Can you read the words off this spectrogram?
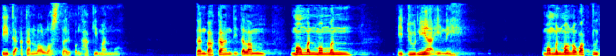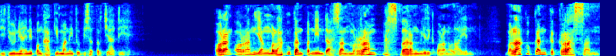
tidak akan lolos dari penghakimanmu. Dan bahkan di dalam momen-momen di dunia ini, momen-momen waktu di dunia ini penghakiman itu bisa terjadi. Orang-orang yang melakukan penindasan, merampas barang milik orang lain, melakukan kekerasan,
